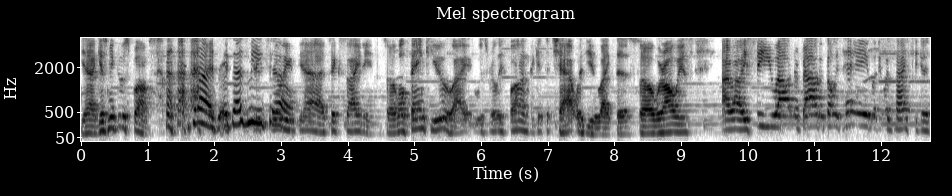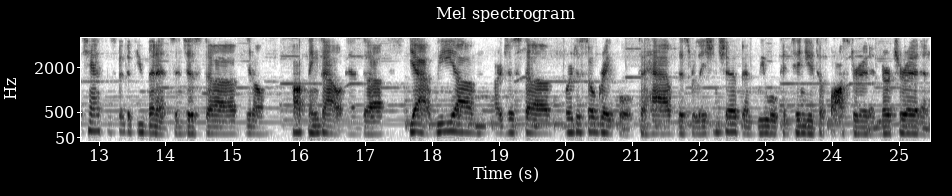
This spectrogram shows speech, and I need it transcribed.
Yeah. It gives me goosebumps. It does. It does me too really, yeah it's exciting. So well thank you. I, it was really fun to get to chat with you like this. So we're always I, I, see you out and about. It's always hey, but it was nice to get a chance to spend a few minutes and just uh, you know talk things out. And uh, yeah, we um, are just uh, we're just so grateful to have this relationship, and we will continue to foster it and nurture it, and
